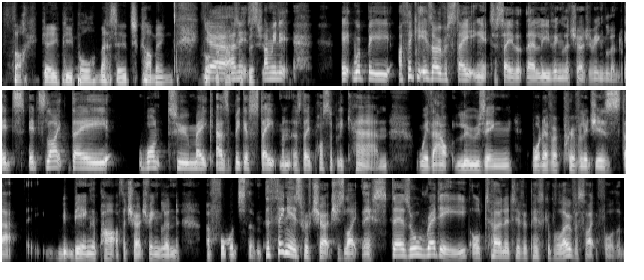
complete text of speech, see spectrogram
fuck gay people message coming from the yeah, and it's. I mean, it. It would be. I think it is overstating it to say that they're leaving the Church of England. It's. It's like they want to make as big a statement as they possibly can without losing whatever privileges that being the part of the Church of England affords them. The thing is with churches like this, there's already alternative episcopal oversight for them,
